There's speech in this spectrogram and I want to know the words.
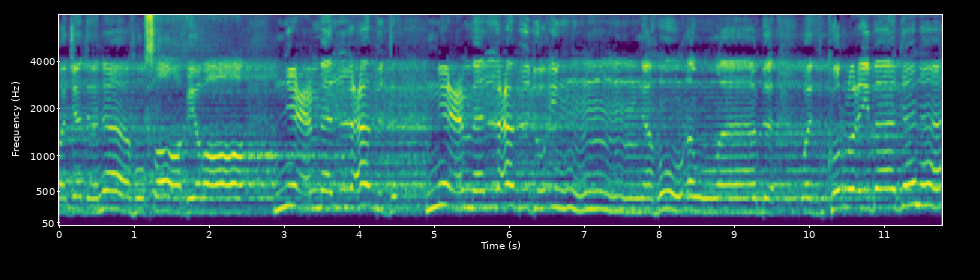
وجدناه صابرا. نعم العبد نعم العبد إنه أواب. واذكر عبادنا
